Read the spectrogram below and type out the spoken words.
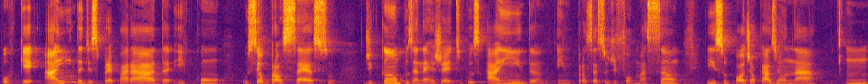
Porque ainda despreparada e com o seu processo de campos energéticos ainda em processo de formação, isso pode ocasionar um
